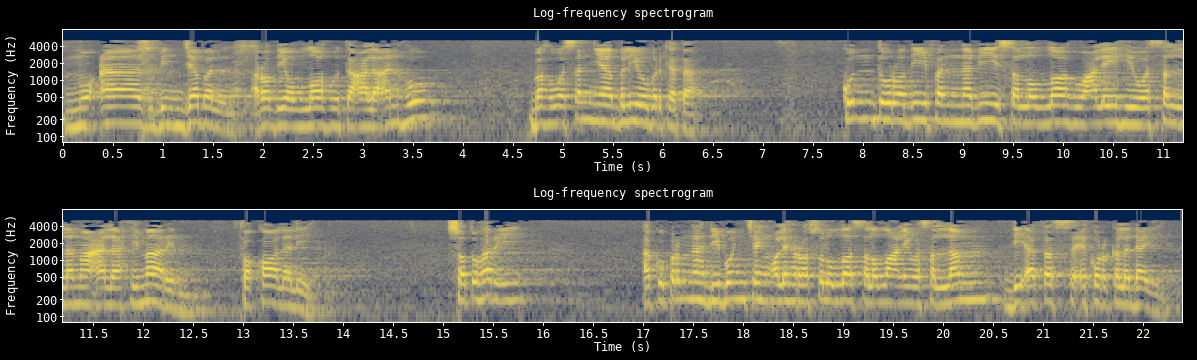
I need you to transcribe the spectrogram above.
Muaz bin Jabal radhiyallahu taala anhu bahwasannya beliau berkata Kuntu radifan Nabi sallallahu alaihi wasallam ala himarin faqala li. Suatu hari aku pernah dibonceng oleh Rasulullah sallallahu alaihi wasallam di atas seekor keledai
